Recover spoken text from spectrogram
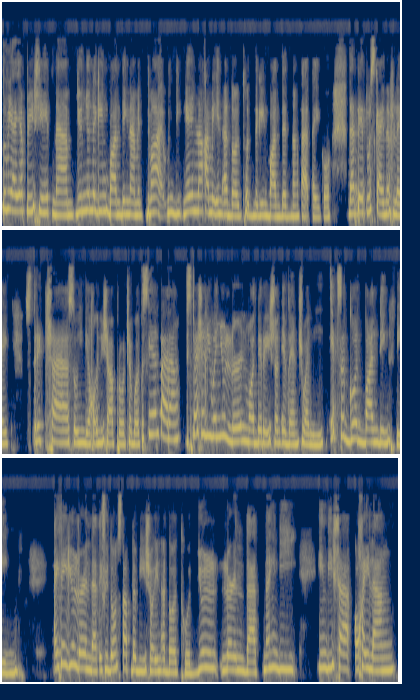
to me, I appreciate na yun yung naging bonding namin. Di ba, ngayon lang kami in adulthood naging bonded ng tatay ko. Dati it was kind of like strict siya, so hindi ako, hindi siya approachable. Tapos ngayon parang, especially when you learn moderation eventually, it's a good bonding thing. I think you'll learn that if you don't stop the bisyo in adulthood, you'll learn that na hindi hindi siya okay lang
